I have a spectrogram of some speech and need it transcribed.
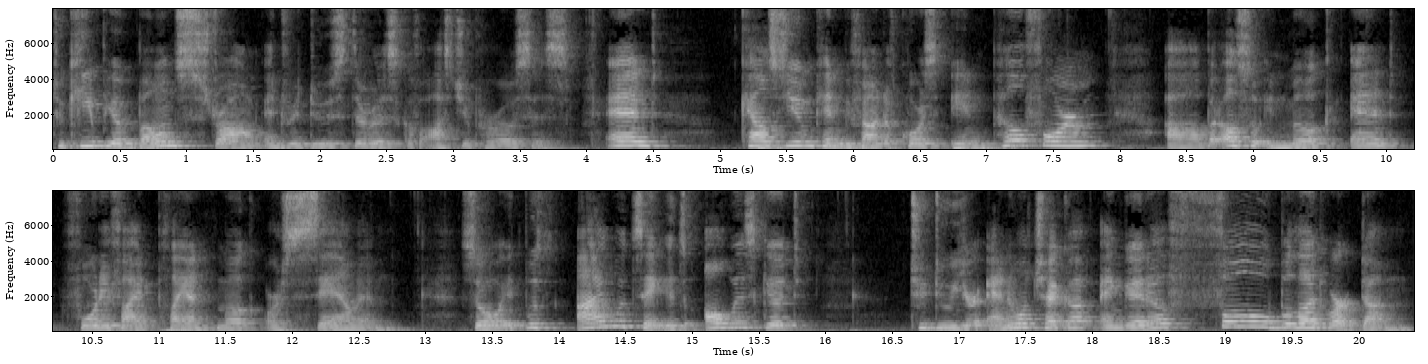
to keep your bones strong and reduce the risk of osteoporosis. And calcium can be found, of course, in pill form uh, but also in milk and fortified plant milk or salmon. So it was, I would say, it's always good to do your annual checkup and get a full blood work done.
